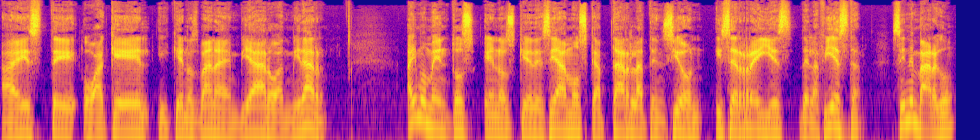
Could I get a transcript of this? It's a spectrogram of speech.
a este o aquel y que nos van a enviar o admirar. Hay momentos en los que deseamos captar la atención y ser reyes de la fiesta. Sin embargo,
